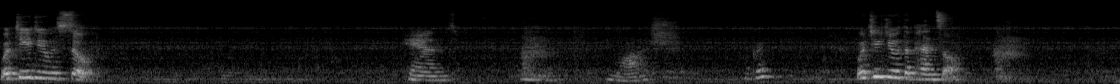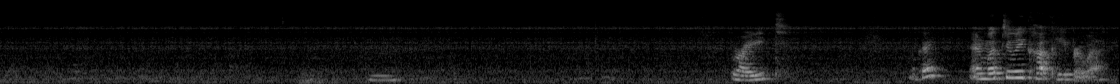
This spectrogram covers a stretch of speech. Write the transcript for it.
What do you do with soap? Hands. Wash. Okay. What do you do with a pencil? Bright. Okay. And what do we cut paper with?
